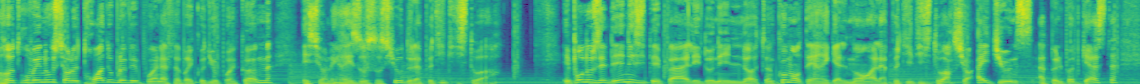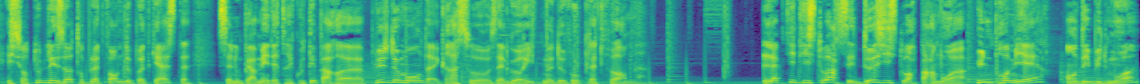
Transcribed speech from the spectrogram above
Retrouvez-nous sur le www.lafabriqueaudio.com et sur les réseaux sociaux de La Petite Histoire. Et pour nous aider, n'hésitez pas à aller donner une note, un commentaire également à La Petite Histoire sur iTunes, Apple Podcast et sur toutes les autres plateformes de podcast. Ça nous permet d'être écoutés par euh, plus de monde grâce aux algorithmes de vos plateformes. La petite histoire, c'est deux histoires par mois. Une première, en début de mois,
